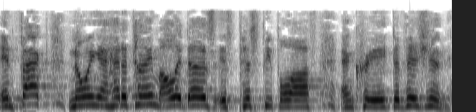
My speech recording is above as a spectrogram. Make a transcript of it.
In fact, knowing ahead of time, all it does is piss people off and create division.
